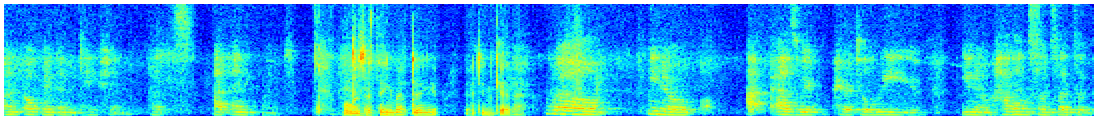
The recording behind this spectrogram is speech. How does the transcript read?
an open invitation. That's at any point. What was the thing about doing it? I didn't get that. Well, you know, as we prepare to leave, you know, having some sense of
